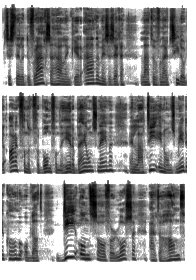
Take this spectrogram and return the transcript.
Ze stellen de vraag, ze halen een keer adem en ze zeggen: laten we vanuit Silo de ark van het verbond van de Heer bij ons nemen en laat die in ons midden komen, opdat die ons zal verlossen uit de hand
